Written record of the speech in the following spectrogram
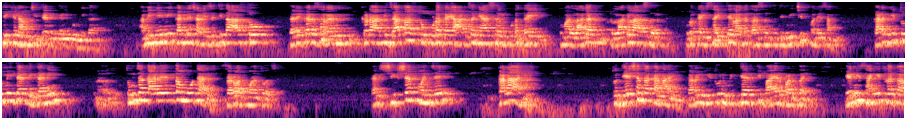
देखील आमची त्या ठिकाणी भूमिका आहे. आम्ही नेहमी कन्या शाळेच्या तिथं असतो. दरेकर सरांकडं आम्ही जात असतो. कुठं काही अडचणी असेल कुठं काही तुम्हाला लागत लागला असेल कुठं काही साहित्य लागत असेल तर ते निश्चितपणे सांगा कारण की तुम्ही त्या ठिकाणी तुमचं कार्य एकदम मोठं आहे सर्वात महत्त्वाचं कारण शिक्षक म्हणजे कणा आहे. तो देशाचा कणा आहे कारण इथून विद्यार्थी बाहेर पडत आहे यांनी सांगितलं का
